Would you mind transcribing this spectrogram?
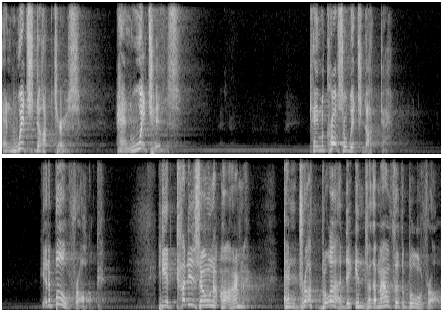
and witch doctors and witches. Came across a witch doctor. He had a bullfrog. He had cut his own arm and dropped blood into the mouth of the bullfrog.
